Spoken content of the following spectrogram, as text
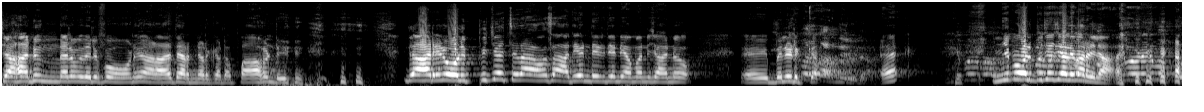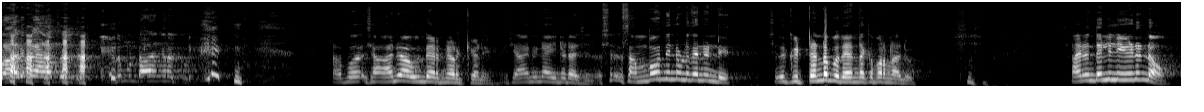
ഷാനു ഇന്നലെ മുതൽ ഫോൺ കാണാതെ തിരഞ്ഞെടുക്കട്ടെ. പാവുണ്ട്. ഇത് ആരെങ്കിലും ഒളിപ്പിച്ച് വെച്ചതാവാൻ സാധ്യത ഉണ്ടായിരുന്നു ഞാൻ പറഞ്ഞു ഷാനോ ഇബലെടുക്ക എടുക്ക. തരൂല ഏ? ഇനിയിപ്പോ ഒളിപ്പിച്ച് വെച്ചാൽ പറയില്ല. അപ്പോൾ ഷാനു ആവും തിരഞ്ഞെടുക്കുകയാണ് ഷാനുവിന് അതിന്റെ ടെൻഷൻ പക്ഷെ സംഭവം ഇതിന്റെ ഉള്ളിൽ തന്നെ ഉണ്ട്. പക്ഷെ ഇത് കിട്ടേണ്ട പോലെ എന്തൊക്കെ പറഞ്ഞാലും. ഷാനു എന്തെങ്കിലും ലീഡുണ്ടോ ഏ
